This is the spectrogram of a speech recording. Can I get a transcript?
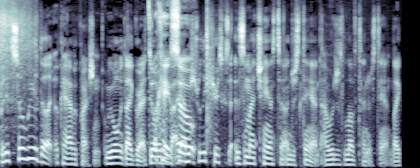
But it's so weird that, like, okay, I have a question. We won't digress. Do I- Okay, I, so- I'm just really curious because this is my chance to understand. I would just love to understand. Like,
